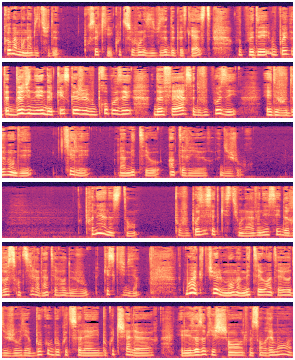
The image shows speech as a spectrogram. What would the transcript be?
comme à mon habitude, pour ceux qui écoutent souvent les épisodes de podcast, vous pouvez, peut-être deviner de qu'est-ce que je vais vous proposer de faire, c'est de vous poser et de vous demander quelle est ma météo intérieure du jour. Prenez un instant pour vous poser cette question-là. Venez essayer de ressentir à l'intérieur de vous qu'est-ce qui vient. Moi, actuellement, ma météo intérieure du jour, il y a beaucoup, beaucoup de soleil, beaucoup de chaleur. Il y a les oiseaux qui chantent. Je me sens vraiment,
